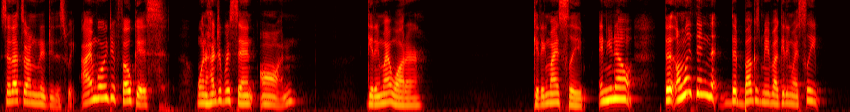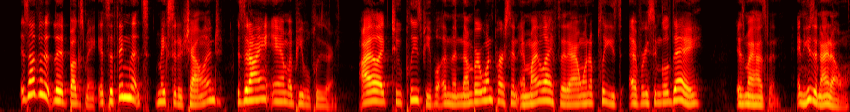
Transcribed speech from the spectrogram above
So that's what I'm going to do this week. I'm going to focus 100% on getting my water, getting my sleep. And you know, the only thing that, that bugs me about getting my sleep is not that it bugs me, it's the thing that makes it a challenge is that I am a people pleaser. I like to please people, and the number one person in my life that I want to please every single day is my husband, and he's a night owl.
